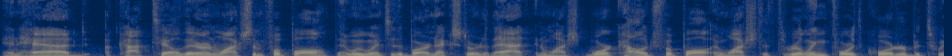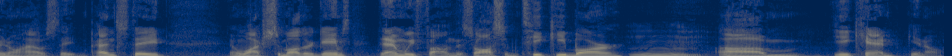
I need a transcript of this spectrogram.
and had a cocktail there and watched some football. Then we went to the bar next door to that and watched more college football and watched a thrilling fourth quarter between Ohio State and Penn State and watched some other games. Then we found this awesome tiki bar. Um, you can't, you know,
